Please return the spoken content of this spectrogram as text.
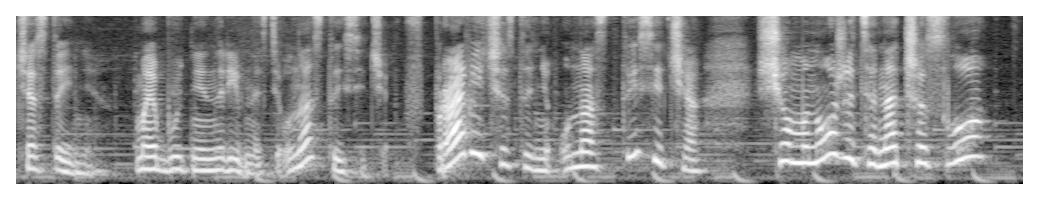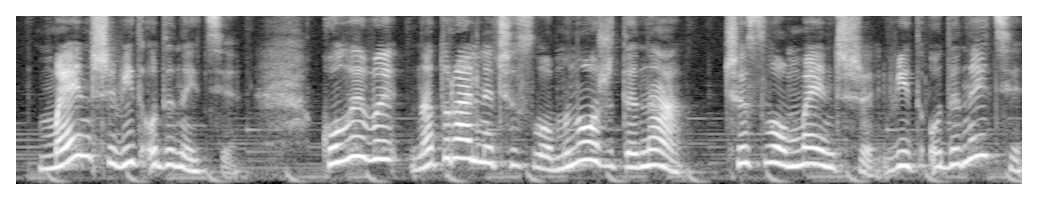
частині майбутньої нерівності у нас 1000. В правій частині у нас 1000, що множиться на число менше від одиниці. Коли ви натуральне число множите на число менше від одиниці,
